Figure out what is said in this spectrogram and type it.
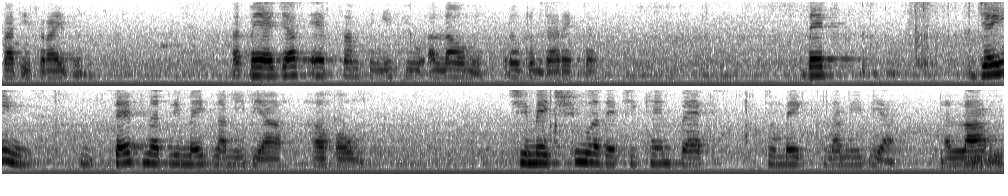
but is risen. But may I just add something, if you allow me, Program Director, that Jane definitely made Namibia her home. She made sure that she came back to make Namibia her last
